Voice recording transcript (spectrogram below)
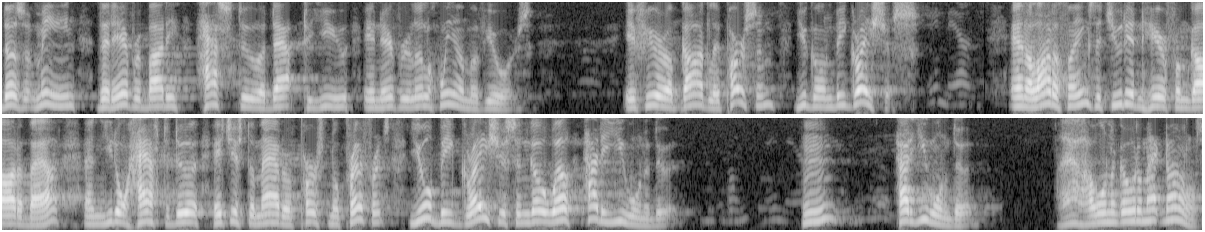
doesn't mean that everybody has to adapt to you in every little whim of yours. If you're a godly person, you're going to be gracious. And a lot of things that you didn't hear from God about, and you don't have to do it, it's just a matter of personal preference, you'll be gracious and go, Well, how do you want to do it? Hmm? How do you want to do it? Well, I want to go to McDonald's.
